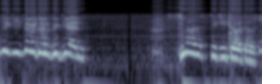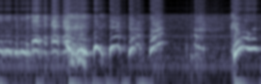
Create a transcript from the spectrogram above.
Sneaky Totos again. Smell the Sneaky Totos. Come on.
